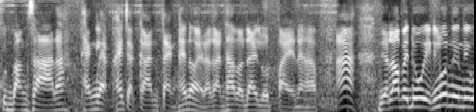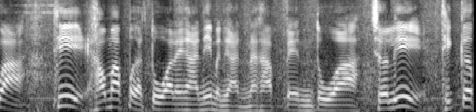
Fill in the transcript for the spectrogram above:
คุณบางซานะแทงแลบให้จัดการแต่งให้หน่อยแล้วกันถ้าเราได้รถไปนะครับอะเดี๋ยวเราไปดูอีกรุ่นหนึ่งดีกว่า ที่เขามาเปิดตัวในงานนี้เหมือนกันนะครับเป็นตัว c h e r r y t i c k e r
